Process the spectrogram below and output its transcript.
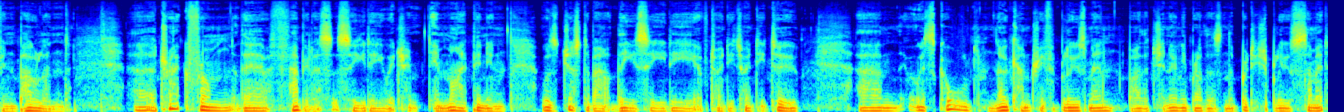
in Poland. Uh, a track from their fabulous CD, which, in my opinion, was just about the CD of 2022. Um, it was called No Country for Bluesmen by the Cinelli Brothers and the British Blues Summit.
